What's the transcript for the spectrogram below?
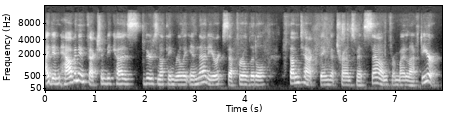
I didn't have an infection because there's nothing really in that ear except for a little thumbtack thing that transmits sound from my left ear.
